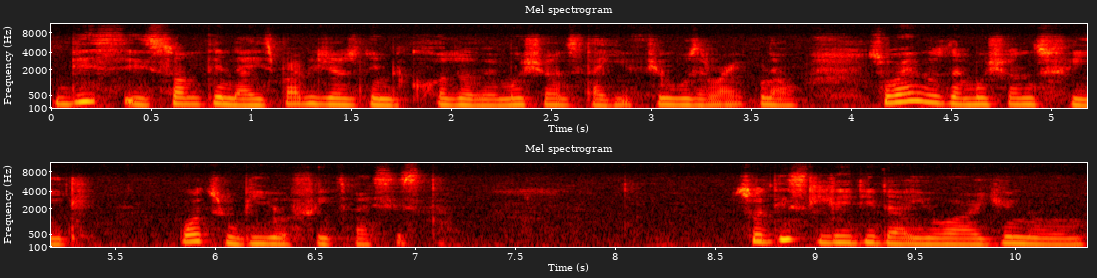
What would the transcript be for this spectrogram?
this is something that he's probably just doing because of emotions that he feels right now. So when those emotions fade what will be your fate my sister? So this lady that you are you know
